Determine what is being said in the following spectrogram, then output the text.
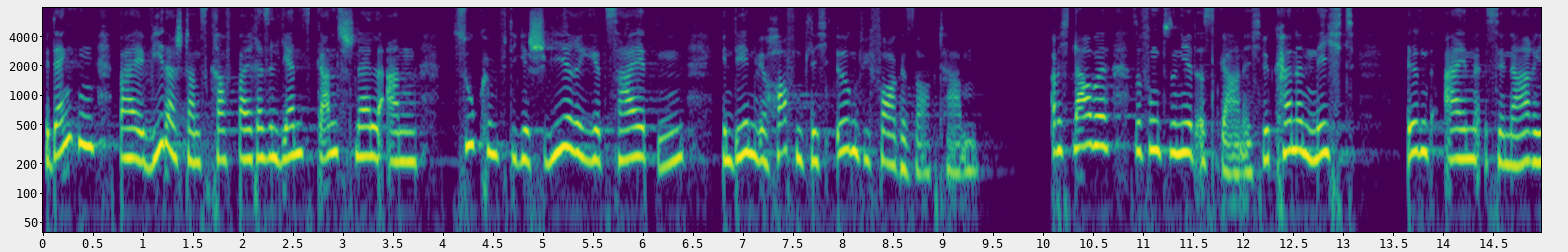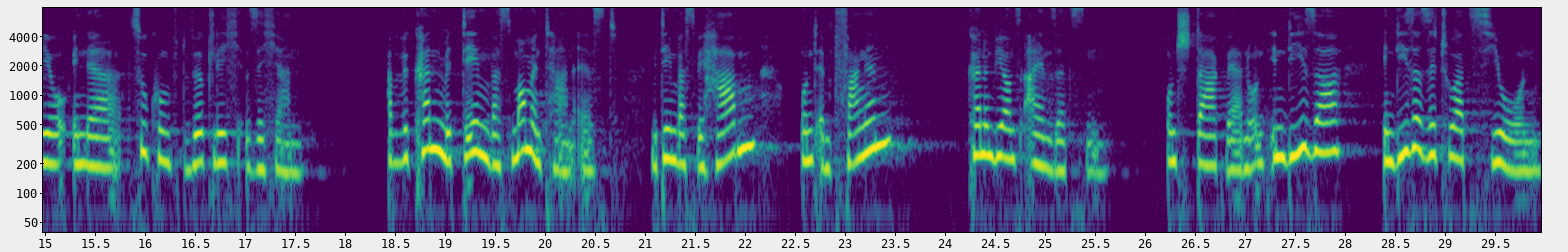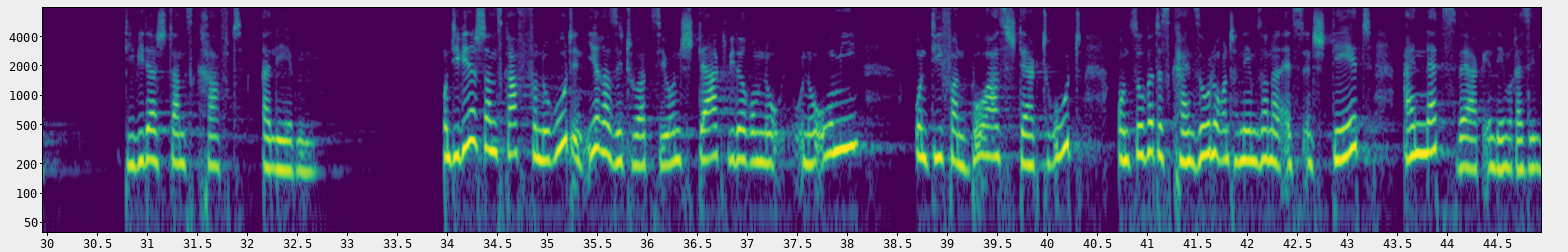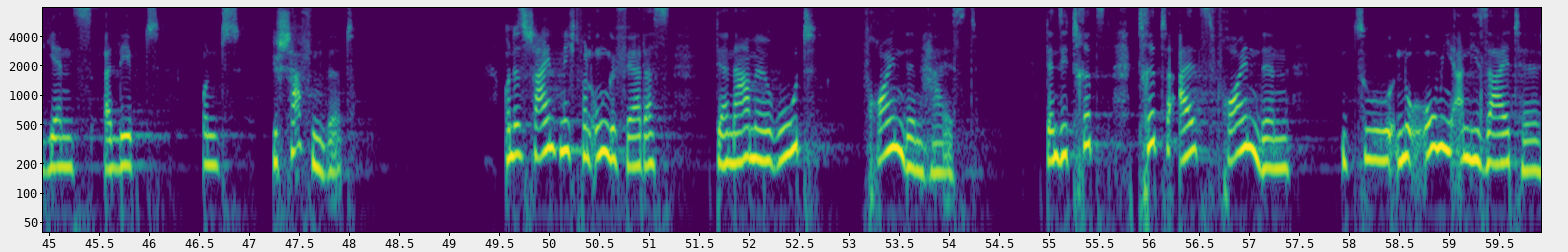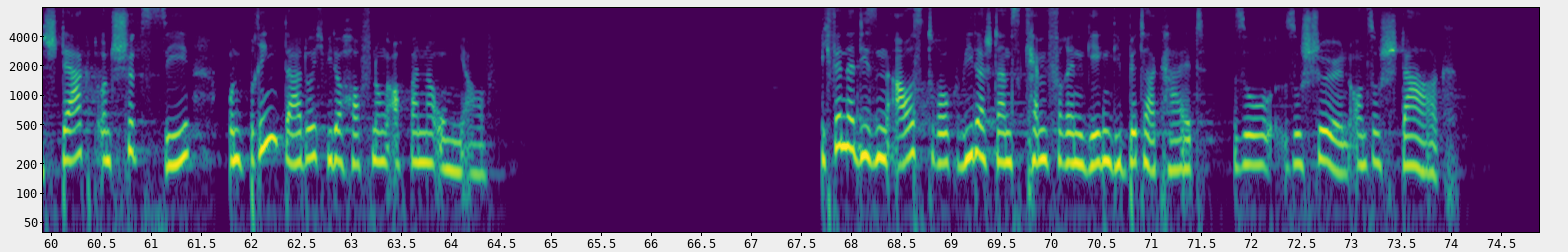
Wir denken bei Widerstandskraft, bei Resilienz ganz schnell an zukünftige schwierige Zeiten, in denen wir hoffentlich irgendwie vorgesorgt haben. Aber ich glaube, so funktioniert es gar nicht. Wir können nicht irgendein Szenario in der Zukunft wirklich sichern. Aber wir können mit dem, was momentan ist, mit dem, was wir haben und empfangen, können wir uns einsetzen und stark werden. Und in dieser in dieser Situation die Widerstandskraft erleben. Und die Widerstandskraft von Ruth in ihrer Situation stärkt wiederum Noomi und die von Boas stärkt Ruth. Und so wird es kein Solo-Unternehmen, sondern es entsteht ein Netzwerk, in dem Resilienz erlebt und geschaffen wird. Und es scheint nicht von ungefähr, dass der Name Ruth Freundin heißt. Denn sie tritt, tritt als Freundin zu Naomi an die Seite, stärkt und schützt sie und bringt dadurch wieder Hoffnung auch bei Naomi auf. Ich finde diesen Ausdruck Widerstandskämpferin gegen die Bitterkeit so, so schön und so stark.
